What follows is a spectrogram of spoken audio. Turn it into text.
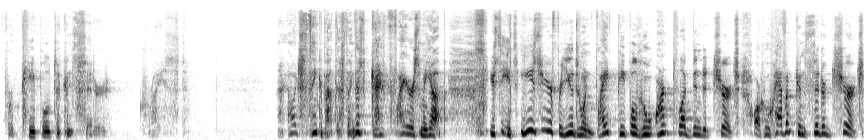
for people to consider Christ. I want you to think about this thing. This guy fires me up. You see, it's easier for you to invite people who aren't plugged into church or who haven't considered church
